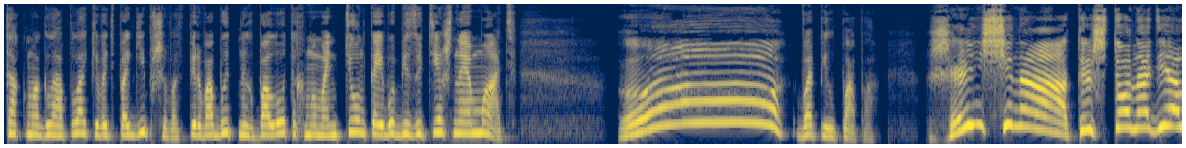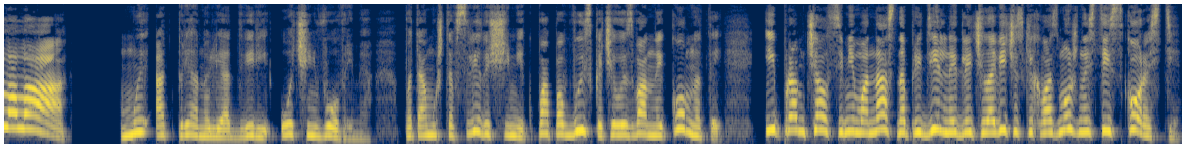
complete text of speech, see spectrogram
Так могла оплакивать погибшего в первобытных болотах мамонтенка его безутешная мать. а вопил папа. «Женщина, ты что наделала?» Мы отпрянули от двери очень вовремя, потому что в следующий миг папа выскочил из ванной комнаты и промчался мимо нас на предельной для человеческих возможностей скорости.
